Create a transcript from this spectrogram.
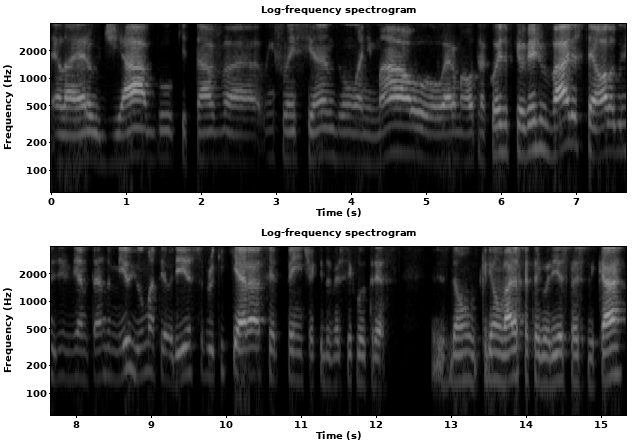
Ela era o diabo que estava influenciando um animal, ou era uma outra coisa? Porque eu vejo vários teólogos inventando mil e uma teorias sobre o que, que era a serpente aqui do versículo 3. Eles dão, criam várias categorias para explicar.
